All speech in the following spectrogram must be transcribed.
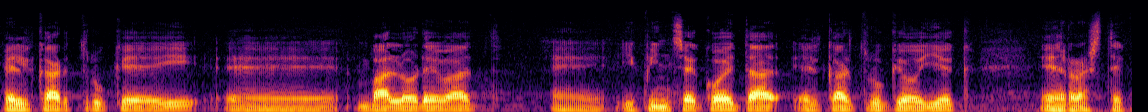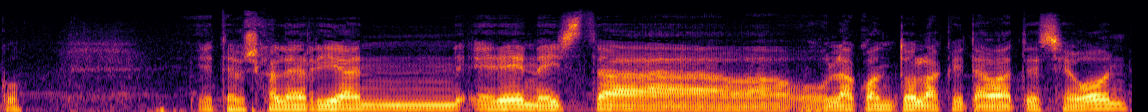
elkartrukei e, balore bat e, ipintzeko eta elkartruke horiek errasteko. Eta Euskal Herrian ere naizta olako antolaketa batez egon,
